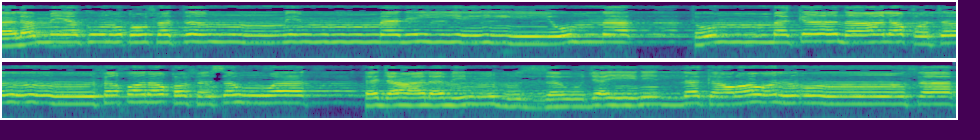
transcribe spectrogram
ألم يكن طفة من مني يمنى ثم كان علقة فخلق فسوى فجعل منه الزوجين الذكر والأنثى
